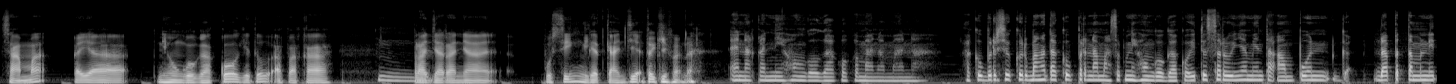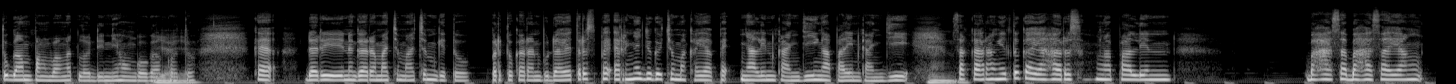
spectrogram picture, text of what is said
sama kayak Nihongo Gakko gitu? Apakah hmm, pelajarannya pusing lihat kanji atau gimana? enakan Nihongo Gakko ke mana-mana. Aku bersyukur banget aku pernah masuk Nihongo Gakko itu serunya minta ampun. Dapet temen itu gampang banget loh di Nihongo Gakko Iya, iya. tuh. Kayak dari negara macem-macem gitu, pertukaran budaya. Terus PR-nya juga cuma kayak pe- nyalin kanji, ngapalin kanji. Hmm. Sekarang itu kayak harus ngapalin bahasa-bahasa yang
